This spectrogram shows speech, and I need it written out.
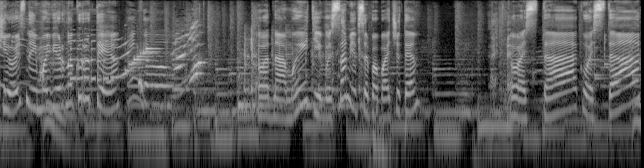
щось неймовірно круте. Одна мить, і ви самі все побачите. Ось так, ось так.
